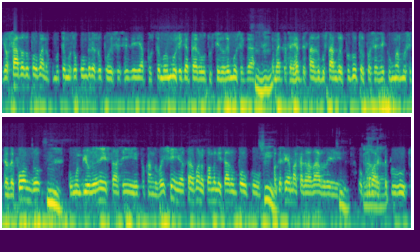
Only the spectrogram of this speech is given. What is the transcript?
e o sábado, pois bueno, como temos o congreso pois ese día pois temos música pero outro estilo de música uh -huh. e mentre a gente está degustando os produtos pois é con unha música de fondo uh -huh. con un violinista así tocando baixinho tal, bueno, para amenizar un pouco sí. para que sea máis agradable sí. probar claro. este produto,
